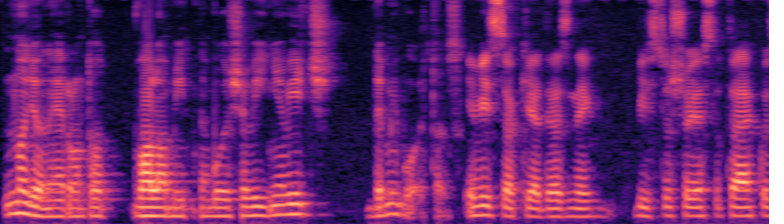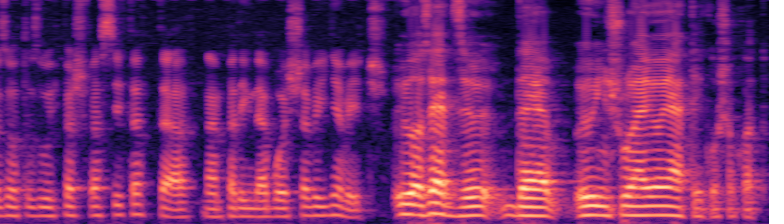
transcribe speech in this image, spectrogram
nagyon elrontott valamit Nebojsa Vignyevics, de mi volt az? Én visszakérdeznék, biztos, hogy ezt a találkozót az Újpest veszítette el, nem pedig Nebojsa Vignyevics? Ő az edző, de ő insulálja a játékosokat.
